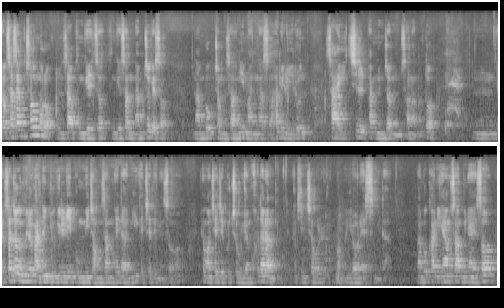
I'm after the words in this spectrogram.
역사상 처음으로 군사 분계선 남쪽에서 남북 정상이 만나서 합의를 이룬 4.27 판문점 선언 또 음, 역사적 의미를 갖는 6.12 북미 정상회담이 개최되면서 평화체제 구축을 위한 커다란 진척을 이뤄냈습니다. 남북한이 해양수산 분야에서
